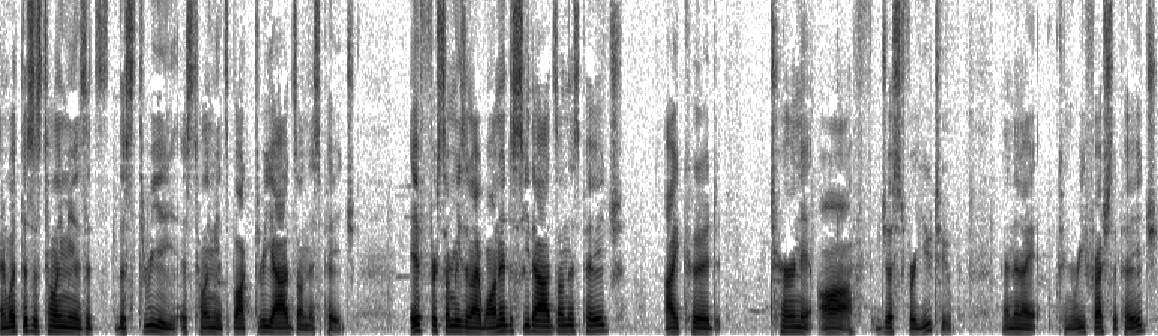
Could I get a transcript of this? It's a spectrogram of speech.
And what this is telling me is it's this 3 is telling me it's blocked 3 ads on this page. If for some reason I wanted to see the ads on this page, I could turn it off just for YouTube. And then I can refresh the page.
